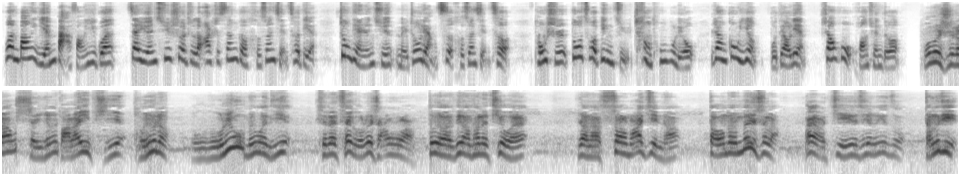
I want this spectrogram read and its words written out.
万邦严把防疫关，在园区设置了二十三个核酸检测点，重点人群每周两次核酸检测，同时多措并举，畅通物流，让供应不掉链。商户黄全德。我们市场申请发了一批通行证，物流没问题。现在采购的商户啊，都要量他的体温，让他扫码进场。到我们门市了，还要进行一次登记。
